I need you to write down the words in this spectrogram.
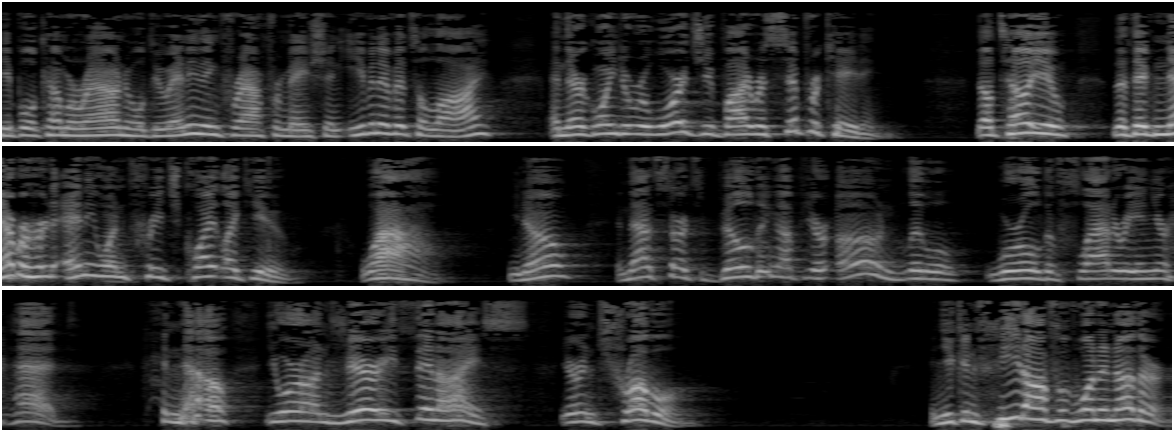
People will come around who will do anything for affirmation, even if it's a lie, and they're going to reward you by reciprocating. They'll tell you that they've never heard anyone preach quite like you. Wow. You know? And that starts building up your own little world of flattery in your head. And now you are on very thin ice. You're in trouble. And you can feed off of one another,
